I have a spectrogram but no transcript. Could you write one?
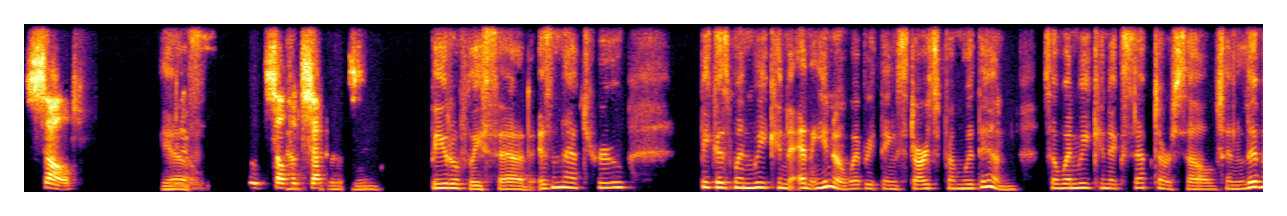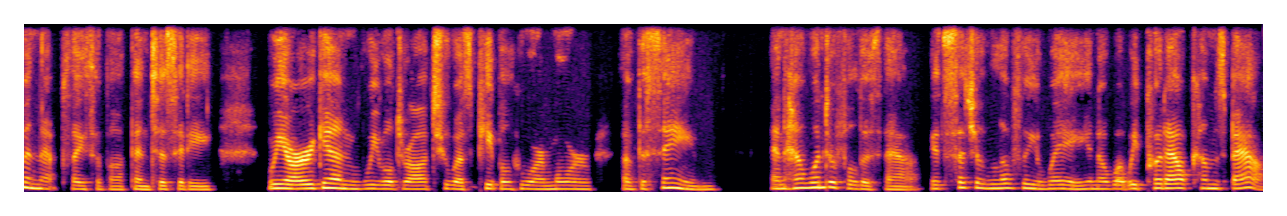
self. Yes. You know, self acceptance. Beautifully said. Isn't that true? Because when we can, and you know, everything starts from within. So when we can accept ourselves and live in that place of authenticity, we are again, we will draw to us people who are more of the same. And how wonderful is that? It's such a lovely way. You know, what we put out comes back.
